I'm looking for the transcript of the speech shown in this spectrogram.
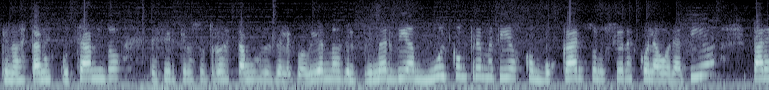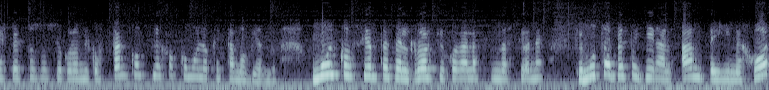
que nos están escuchando, decir que nosotros estamos desde el gobierno, desde el primer día, muy comprometidos con buscar soluciones colaborativas para efectos socioeconómicos tan complejos como los que estamos viendo. Muy conscientes del rol que juegan las fundaciones, que muchas veces llegan antes y mejor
